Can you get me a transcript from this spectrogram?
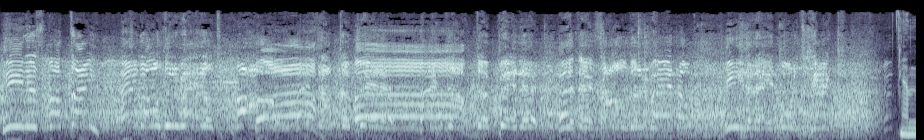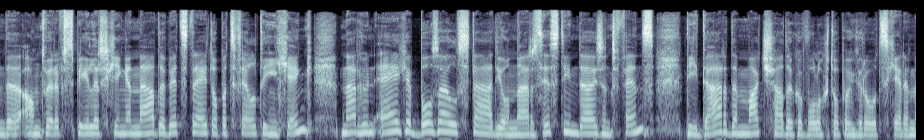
hier is Matthij en Alderwereld. Oh, hij trapt hem binnen, hij trapt hem binnen. Het is Alderwereld. Iedereen wordt gek. En de Antwerp-spelers gingen na de wedstrijd op het veld in Genk naar hun eigen Bosuilstadion, naar 16.000 fans die daar de match hadden gevolgd op een groot scherm.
